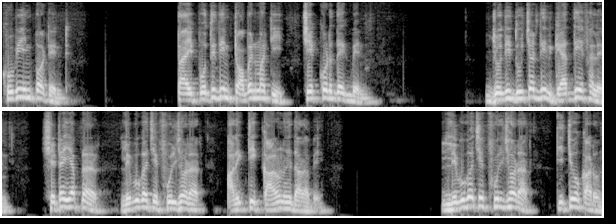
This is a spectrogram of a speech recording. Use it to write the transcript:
খুবই ইম্পর্টেন্ট তাই প্রতিদিন টবের মাটি চেক করে দেখবেন। যদি দু চার দিন গ্যাপ দিয়ে ফেলেন, সেটাই আপনার লেবু গাছে ফুল ঝরার আরেকটি কারণ হয়ে দাঁড়াবে। লেবু গাছে ফুল ঝরার তৃতীয় কারণ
